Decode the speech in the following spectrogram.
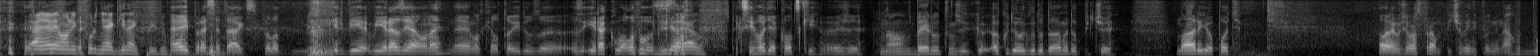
Ja neviem, oni furt nejak inak prídu. hej, presne tak. Keď vyrazia, one, neviem odkiaľ to idú, z, z Iraku alebo Z odkiaľ, Izraelu. tak si hodia kocky, vieš, že, No, z Beirutu. že ako ďaleko to dáme do piče. Mário, poď. Dobre, už rozprávam pičoviny, poďme na hudbu.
